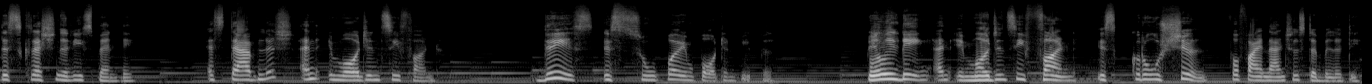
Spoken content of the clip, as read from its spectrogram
discretionary spending. Establish an emergency fund. This is super important, people. Building an emergency fund is crucial for financial stability.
